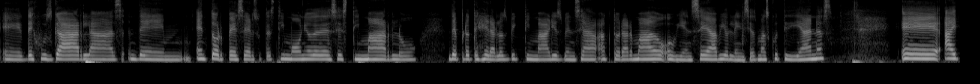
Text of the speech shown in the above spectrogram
eh, de juzgarlas, de mm, entorpecer su testimonio, de desestimarlo, de proteger a los victimarios, bien sea actor armado o bien sea violencias más cotidianas. Eh, hay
